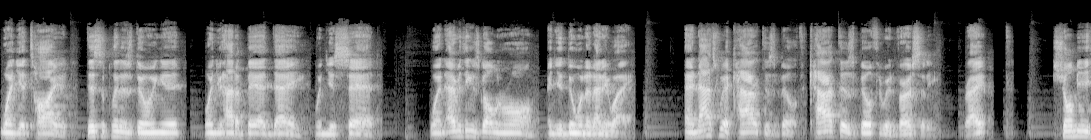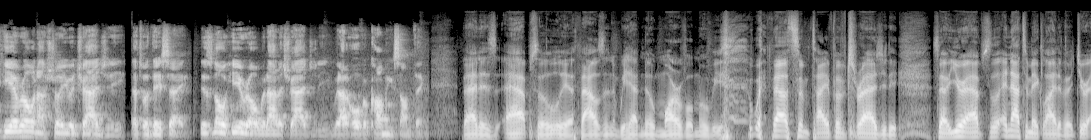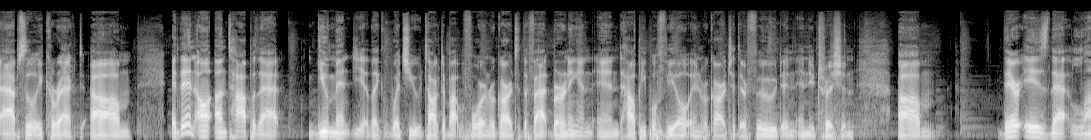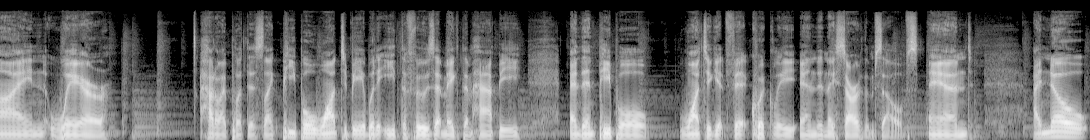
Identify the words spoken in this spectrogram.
when you're tired. Discipline is doing it when you had a bad day, when you're sad, when everything's going wrong and you're doing it anyway. And that's where character is built. Character is built through adversity, right? Show me a hero and I'll show you a tragedy. That's what they say. There's no hero without a tragedy, without overcoming something. That is absolutely a thousand. We have no Marvel movies without some type of tragedy. So you're absolutely, and not to make light of it, you're absolutely correct. Um, and then on, on, top of that, you meant yeah, like what you talked about before in regard to the fat burning and, and how people feel in regard to their food and, and nutrition. Um, there is that line where, how do I put this? Like people want to be able to eat the foods that make them happy, and then people want to get fit quickly and then they starve themselves. And I know,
